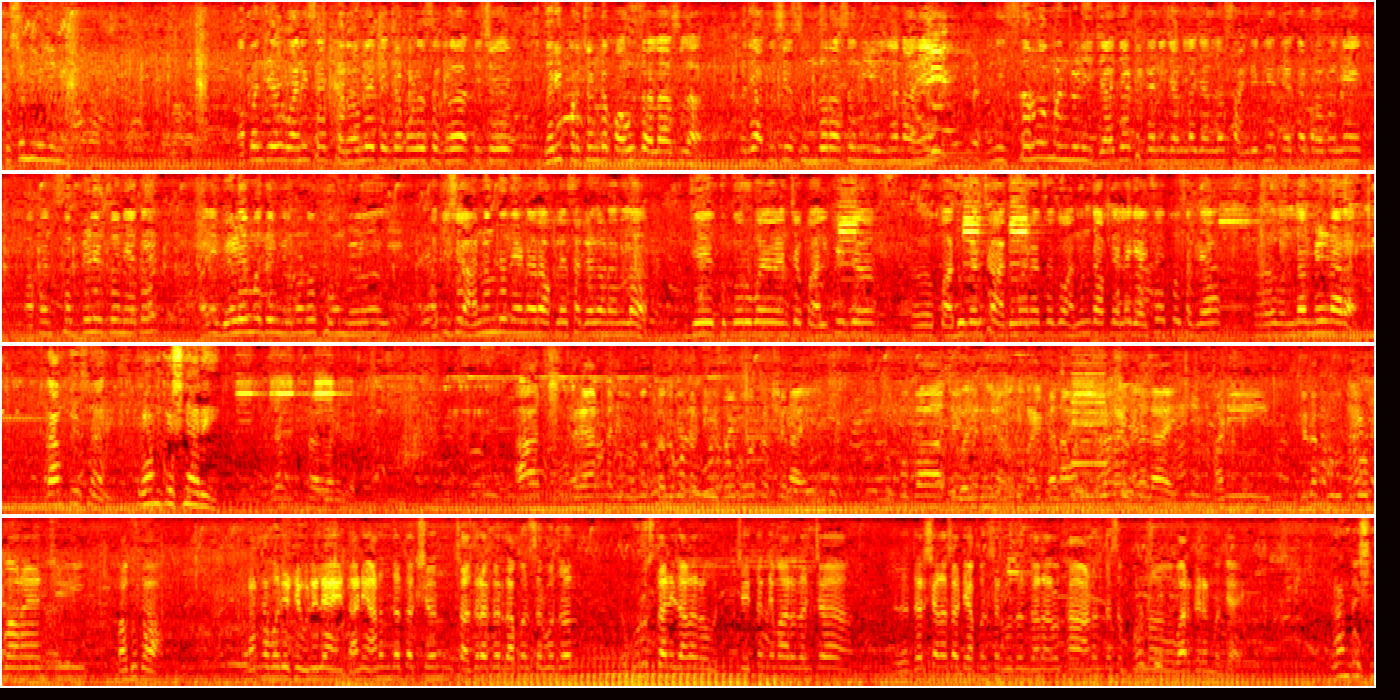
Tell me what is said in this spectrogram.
कसं नियोजन आहे? आपण जे वाणी साहेब ठरवलंय त्याच्यामुळे सगळं अतिशय जरी प्रचंड पाऊस झाला असला तरी अतिशय सुंदर असं नियोजन आहे. आणि सर्व मंडळी ज्या ज्या ठिकाणी ज्यांना ज्यांना सांगितले त्या त्याप्रमाणे आपण सगळेजण येत आहेत. आणि वेळेमध्ये मिरवणूक होऊन मिळून अतिशय आनंद देणारा आपल्या सगळ्या जणांना जे तुकोरुबा यांच्या पालखीच्या पादुकांच्या आगमनाचा जो आनंद आपल्याला घ्यायचा आहे तो सगळ्या वंदा मिळणार आहे. रामकृष्ण हरी. रामकृष्ण हरी. आज खऱ्या अर्थाने तालुक्यासाठी वैभव रक्षण आहे. तुकोबा चैतन्य या नावाने आहे आणि जगद्गुरु तुकोबारायांची पादुका रथामध्ये ठेवलेल्या आहेत आणि आनंदाचा क्षण साजरा करत आपण सर्वजण गुरुस्थानी जाणार आहोत चैतन्य महाराजांच्या दर्शनासाठी आपण सर्वजण जाणार आहोत हा आनंद संपूर्ण वारकऱ्यांमध्ये आहे रामकृष्ण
